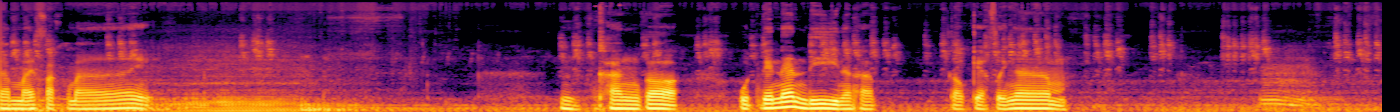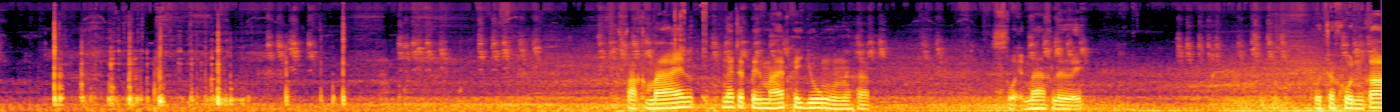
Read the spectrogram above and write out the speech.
ดำไม้ฝักไม้ อืม ข้างก็อุดได้แน่นดีนะครับ เก่าแก่สวยงามฝักไม้น่าจะเป็นไม้พยุงนะครับ สวยมากเลยพุทธคุณก็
